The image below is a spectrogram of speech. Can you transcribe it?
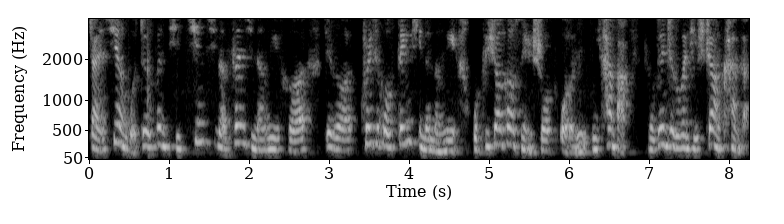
展现我对问题清晰的分析能力和这个 critical thinking 的能力。我必须要告诉你说，我你看吧，我对这个问题是这样看的。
